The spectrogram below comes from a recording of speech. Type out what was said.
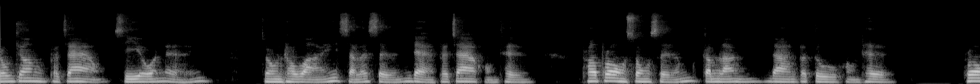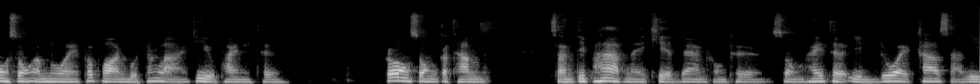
ยกย่องพระเจ้าซีโอนเอ๋ยจงถวายสรรเสริญแด่พระเจ้าของเธอ เพราะพระองค์ทรงเสริมกำลังดานประตูของเธอ พระองค์ทรงอำนวยพระพรบุตรทั้งหลายที่อยู่ภายในเธอ พระองค์ทรงกระทำสันติภาพในเขตแดนของเธอ ทรงให้เธออิ่มด้วยข้าวสาลี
